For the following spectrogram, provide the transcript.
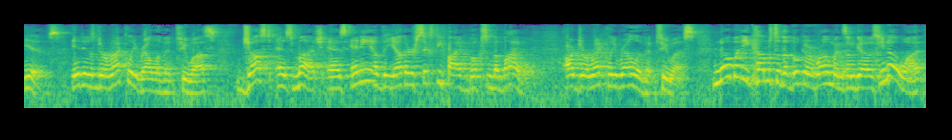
is. It is directly relevant to us just as much as any of the other 65 books in the Bible are directly relevant to us. Nobody comes to the book of Romans and goes, you know what?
